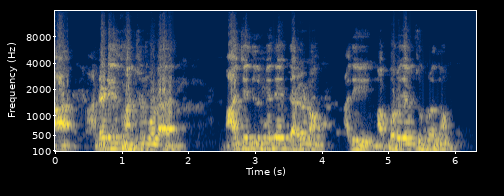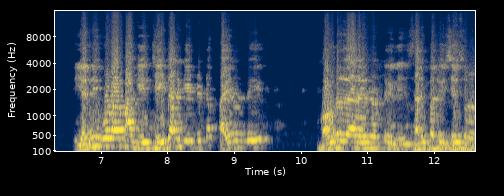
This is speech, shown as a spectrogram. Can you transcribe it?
ఆ హండ్రెడ్ ఇయర్స్ ఫంక్షన్ కూడా మా చేతుల మీదే జరగడం అది మా పూర్వజన్మ సుకృతం. ఇవన్నీ కూడా మాకు చేయడానికి ఏంటంటే పైనుండి ఫౌండర్ గారు అయినటువంటి సరిపల్లి విశ్వేశ్వర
